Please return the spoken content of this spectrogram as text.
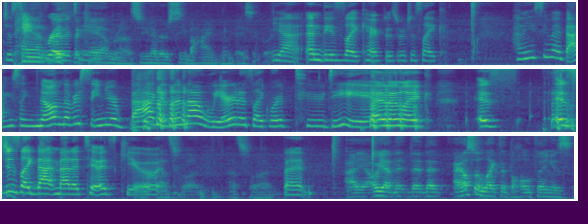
Just pan with the camera, so you never see behind them basically. Yeah, and these like characters were just like haven't you seen my back? He's like, No, I've never seen your back. Isn't that weird? It's like we're 2D. And then like it's it's just like that meta too. It's cute. That's fun. That's fun. But I uh, oh yeah that that I also like that the whole thing is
